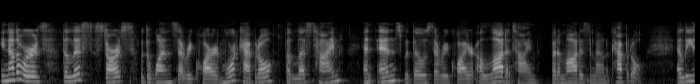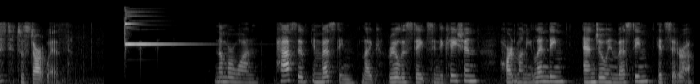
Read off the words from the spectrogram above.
In other words, the list starts with the ones that require more capital but less time, and ends with those that require a lot of time but a modest amount of capital, at least to start with. Number one, passive investing like real estate syndication, hard money lending, angel investing, etc.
